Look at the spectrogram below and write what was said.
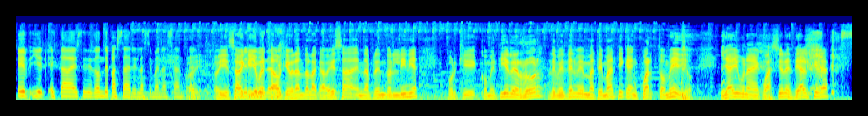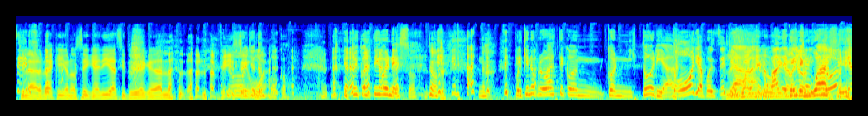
Eh, y estaba ese de dónde pasar en la Semana Santa. Oye, oye, ¿sabes que yo me he estado quebrando la cabeza en Aprendo en línea? Porque cometí el error de meterme en matemática en cuarto medio. Y hay unas ecuaciones de álgebra que la verdad que yo no sé qué haría si tuviera que dar la, la, la No, yo tampoco. Estoy contigo en eso. No, no. ¿Por qué no probaste con, con historia? Historia, pues es que Lenguaje va de a Lenguaje.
